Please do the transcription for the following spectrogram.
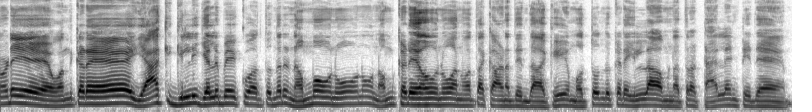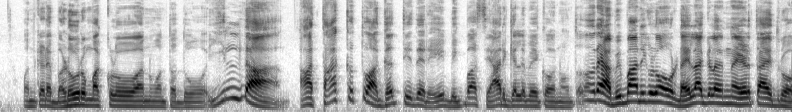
ನೋಡಿ, ಒಂದು ಕಡೆ ಯಾಕೆ ಗಿಲ್ಲಿ ಗೆಲ್ಲಬೇಕು ಅಂತಂದರೆ ನಮ್ಮವನು ನಮ್ಮ ಕಡೆ ಅವನು ಅನ್ನುವಂಥ ಕಾರಣದಿಂದಾಗಿ ಮತ್ತೊಂದು ಕಡೆ ಇಲ್ಲ, ಅವನ ಹತ್ರ ಟ್ಯಾಲೆಂಟ್ ಇದೆ, ಒಂದು ಕಡೆ ಬಡವ್ರ ಮಕ್ಕಳು ಅನ್ನುವಂಥದ್ದು. ಇಲ್ದ ಆ ತಾಕತ್ತು, ಆ ಗತ್ತಿದೆ ರೀ, ಬಿಗ್ ಬಾಸ್ ಯಾರು ಗೆಲ್ಲಬೇಕು ಅನ್ನುವಂಥದ್ದು. ಅಂದರೆ ಅಭಿಮಾನಿಗಳು ಅವ್ರ ಡೈಲಾಗ್ಗಳನ್ನು ಹೇಳ್ತಾ ಇದ್ರು.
